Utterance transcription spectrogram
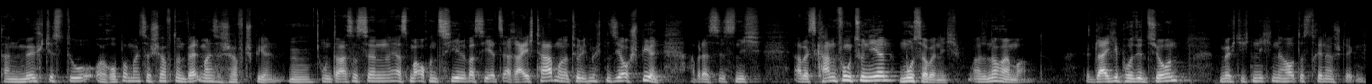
dann möchtest du Europameisterschaft und Weltmeisterschaft spielen. Mhm. Und das ist dann erstmal auch ein Ziel, was sie jetzt erreicht haben. Und natürlich möchten sie auch spielen. Aber das ist nicht, aber es kann funktionieren, muss aber nicht. Also noch einmal, die gleiche Position möchte ich nicht in die Haut des Trainers stecken.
